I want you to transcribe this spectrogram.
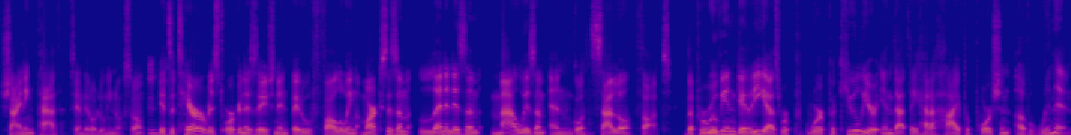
Shining Path, Sendero Luminoso. Mm-hmm. It's a terrorist organization in Peru following Marxism, Leninism, Maoism, and Gonzalo thought. The Peruvian guerrillas were, were peculiar in that they had a high proportion of women.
